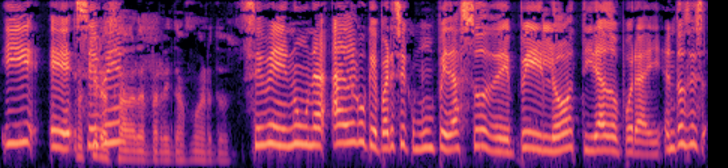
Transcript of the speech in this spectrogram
Y eh, No se ve saber de perritos muertos. se ve en una algo que parece como un pedazo de pelo tirado por ahí. Entonces,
